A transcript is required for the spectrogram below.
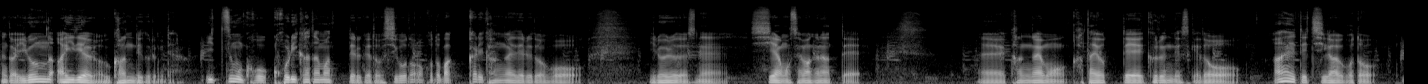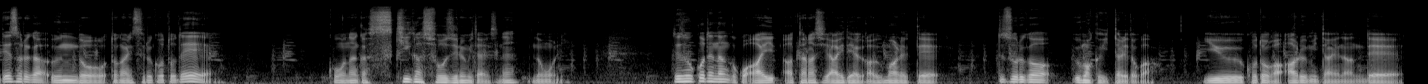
なんかいろんなアイデアが浮かんでくるみたいな。いつもこう凝り固まってるけど、仕事のことばっかり考えてると、こう、いろいろですね、視野も狭くなって、えー考えも偏ってくるんですけど、あえて違うこと。で、それが運動とかにすることで、こうなんか隙が生じるみたいですね、脳に。で、そこでなんかこうアイ、新しいアイデアが生まれて、で、それがうまくいったりとか、いうことがあるみたいなんで、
